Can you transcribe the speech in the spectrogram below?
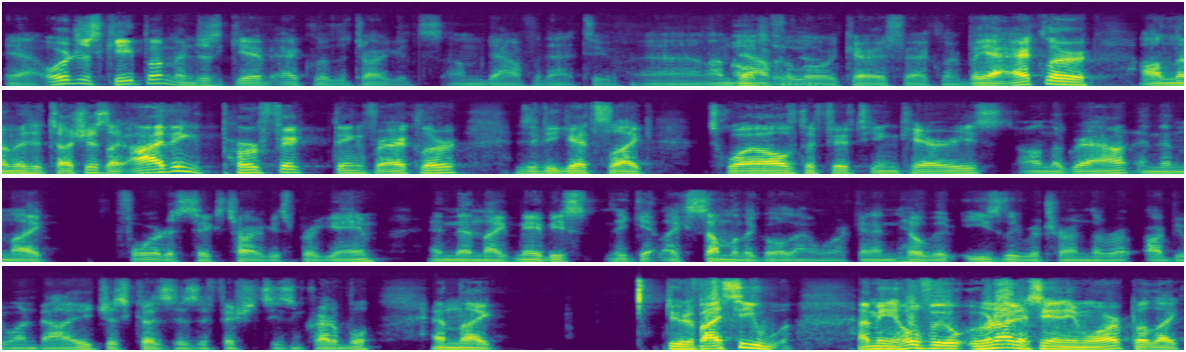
Yeah, or just keep him and just give Ekeler the targets. I'm down for that too. Um, I'm down Also for down. lower carries for Ekeler. But yeah, Ekeler on limited touches. Like I think perfect thing for Ekeler is if he gets like 12 to 15 carries on the ground and then like four to six targets per game, and then like maybe they get like some of the goal line work, and then he'll easily return the RB one value just because his efficiency is incredible. And like, dude, if I see, I mean, hopefully we're not gonna see anymore, but like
